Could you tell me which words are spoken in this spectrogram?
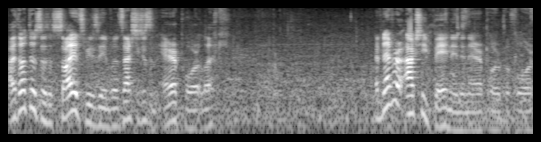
I thought this was a science museum, but it's actually just an airport, like. I've never actually been in an airport before.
